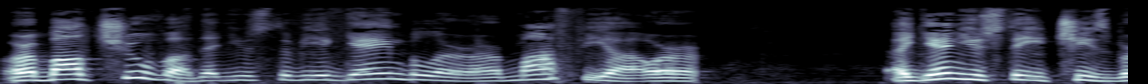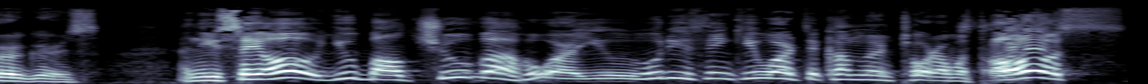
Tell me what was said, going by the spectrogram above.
Or a Tshuva that used to be a gambler or mafia or again used to eat cheeseburgers. And you say, oh, you Baal Tshuva, who are you, who do you think you are to come learn Torah with us?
